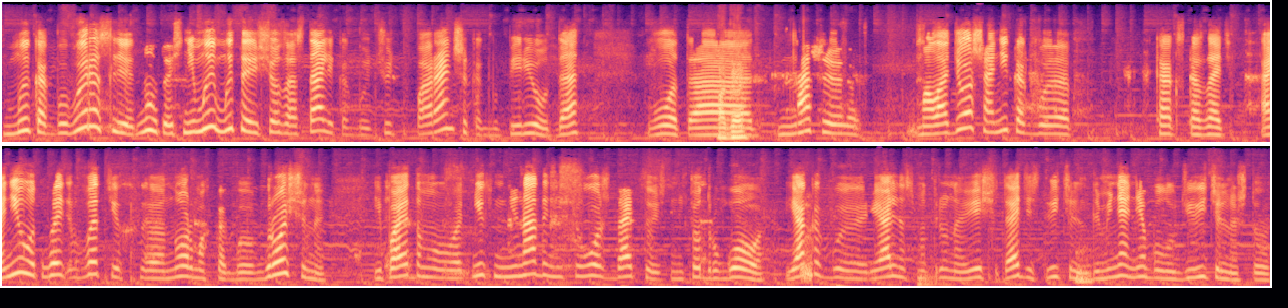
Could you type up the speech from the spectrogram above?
мы как бы выросли, ну, то есть не мы, мы-то еще застали как бы чуть пораньше, как бы период, да, вот, а ага. наши молодежь, они как бы, как сказать, они вот в, в этих э, нормах как бы взрощены, и поэтому от них не надо ничего ждать, то есть ничего другого. Я как бы реально смотрю на вещи, да, действительно, для меня не было удивительно, что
